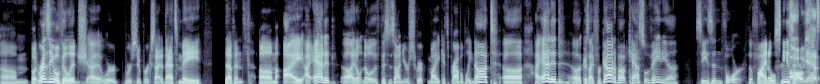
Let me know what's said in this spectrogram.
Um, but Resident Evil Village, uh, we're we're super excited. That's May seventh. Um, I I added. Uh, I don't know if this is on your script, Mike. It's probably not. Uh, I added because I forgot about Castlevania season four, the final season. Oh yes,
